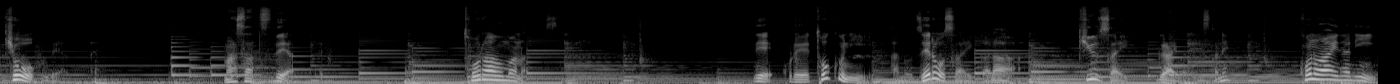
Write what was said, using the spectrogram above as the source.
恐怖であったり、摩擦であったり、トラウマなんです。で、これ特にあの0歳から9歳ぐらいまでですかね。この間に、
